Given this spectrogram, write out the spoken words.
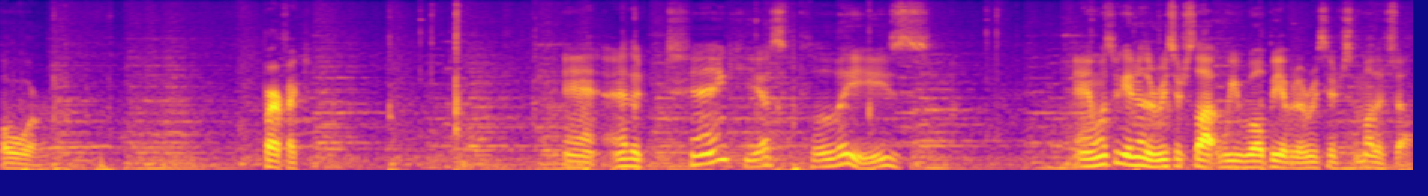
four. Perfect. And another tank, yes please. And once we get another research slot, we will be able to research some other stuff.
